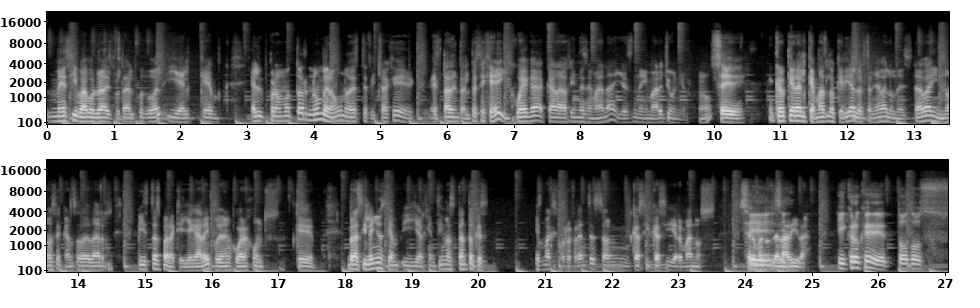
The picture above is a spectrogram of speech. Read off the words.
Messi va a volver a disfrutar del fútbol y el que el promotor número uno de este fichaje está dentro del PSG y juega cada fin de semana y es Neymar Jr., ¿no? Sí. Creo que era el que más lo quería, lo extrañaba, lo necesitaba y no se cansó de dar pistas para que llegara y pudieran jugar juntos. que brasileños y, argentinos, tanto que es máximos referentes, son casi, casi hermanos, hermanos de la vida. Y creo que todos,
